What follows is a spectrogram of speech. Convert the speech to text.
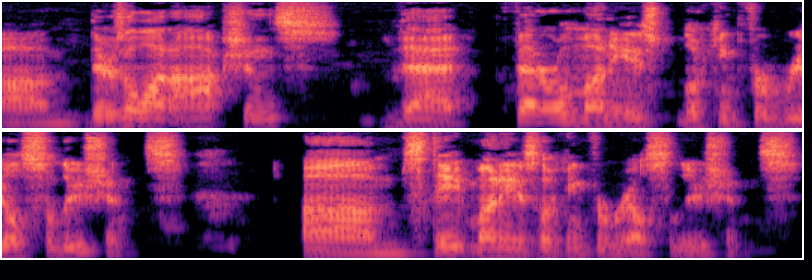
Um, there's a lot of options that federal money is looking for real solutions. Um, state money is looking for real solutions.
